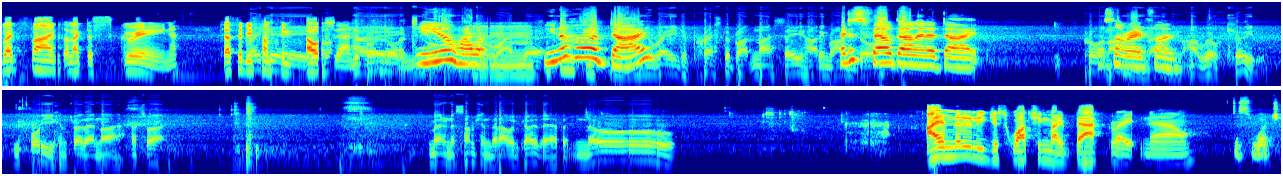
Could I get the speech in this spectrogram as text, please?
red signs on like the screen. There has to be something else then. Hey, You know how I- right you know how I You're died? ready to press the button I see I just fell down and I died. Pull That's not very fun. I will kill you before you can throw that knife. That's right. You made an assumption that I would go there, but no. I am literally just watching my back right now. Just watch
